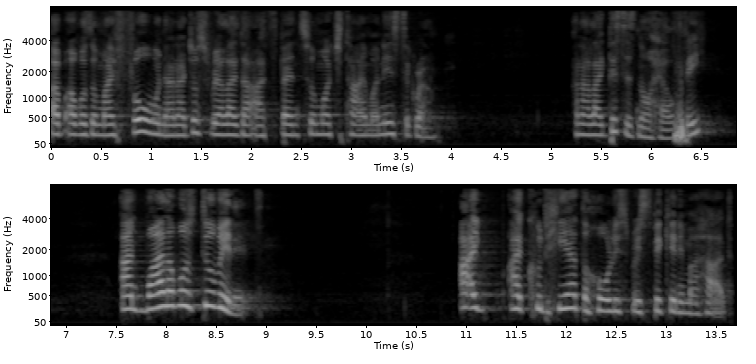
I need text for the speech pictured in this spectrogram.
I, I was on my phone and I just realized that I spent so much time on Instagram. And I'm like, this is not healthy. And while I was doing it, I, I could hear the Holy Spirit speaking in my heart.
